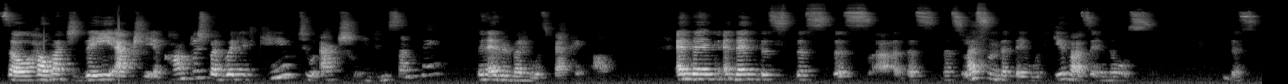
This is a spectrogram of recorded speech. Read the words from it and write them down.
So how much they actually accomplished, but when it came to actually do something, then everybody was backing off. And then and then this this this uh, this this lesson that they would give us in those this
